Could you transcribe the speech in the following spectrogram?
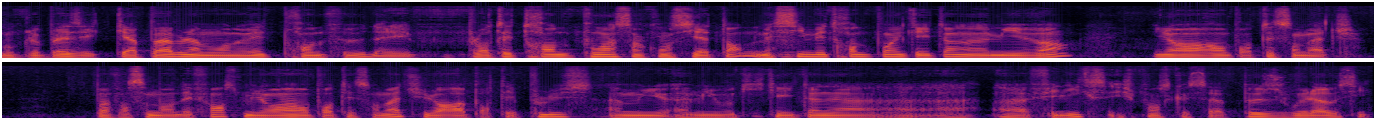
Brook Lopez est capable à un moment donné de prendre feu, d'aller planter 30 points sans qu'on s'y attende. Mais s'il met 30 points et qu'Ayton en a mis 20, il aura remporté son match. Pas forcément en défense, mais il aura remporté son match. Il aura apporté plus à, Mi- à Milwaukee qu'Ayton à, à- à Phoenix. Et je pense que ça peut se jouer là aussi.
